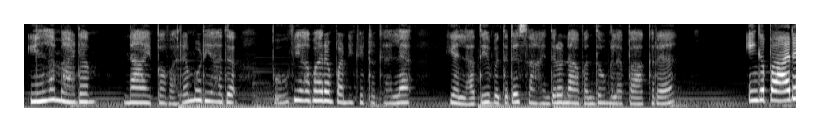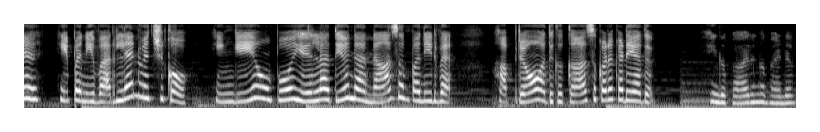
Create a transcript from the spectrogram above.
இல்ல மேடம் நான் இப்ப வர முடியாது. பூ வியாபாரம் பண்ணிக்கிட்டு இருக்கேன்ல. எல்லாத்தையும் வித்துட்டு சாயந்தரம் நான் வந்து உங்களை பார்க்குறேன் இங்க பாரு. இப்ப நீ வரலன்னு வச்சுக்கோ. இங்கேயும் போய் எல்லாத்தையும் நான் நாசம் பண்ணிடுவேன். அப்புறம் அதுக்கு காசு கூட கிடையாது. இங்க பாருங்க மேடம்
